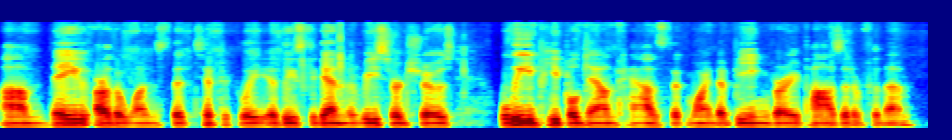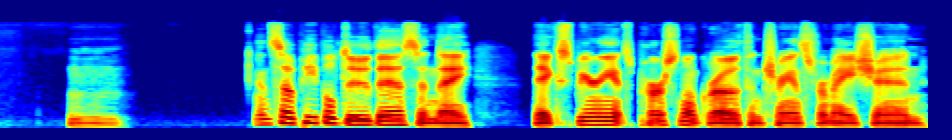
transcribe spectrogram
Um, they are the ones that typically, at least again, the research shows, lead people down paths that wind up being very positive for them. Hmm. And so people do this and they they experience personal growth and transformation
